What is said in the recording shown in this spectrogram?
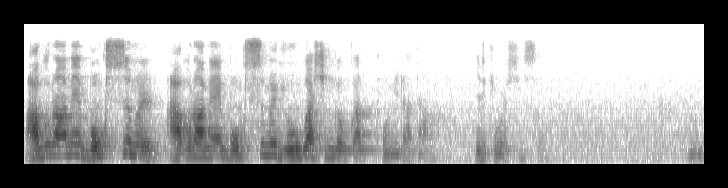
아브라함의 목숨을 아브라함의 목숨을 요구하신 것과 동일하다 이렇게 볼 수 있어요. 음?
